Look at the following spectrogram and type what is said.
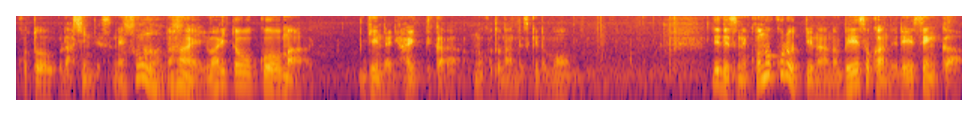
ことらしいんですね。そうなんですね。はい、割とこうまあ現代に入ってからのことなんですけどもでですねこの頃っていうのはあの米ソ間で冷戦下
